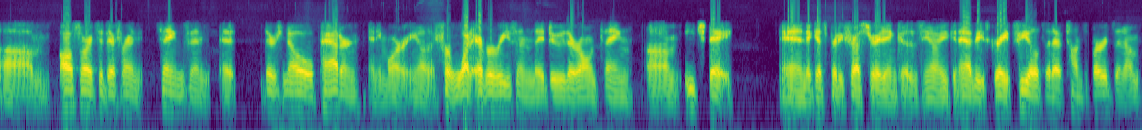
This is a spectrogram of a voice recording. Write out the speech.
Um, all sorts of different things, and it there's no pattern anymore. You know, for whatever reason, they do their own thing um, each day, and it gets pretty frustrating because you know you can have these great fields that have tons of birds in them,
